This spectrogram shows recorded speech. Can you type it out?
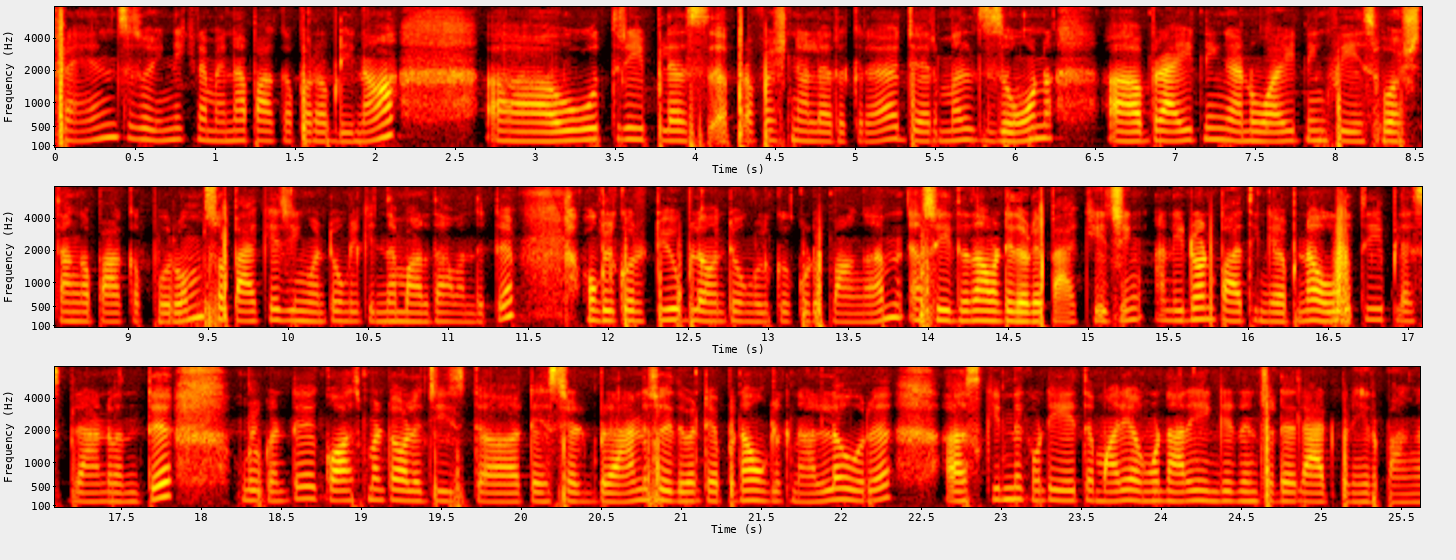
ஃப்ரெண்ட்ஸ் ஸோ இன்றைக்கி நம்ம என்ன பார்க்க போகிறோம் அப்படின்னா ஓ த்ரீ ப்ளஸ் ப்ரொஃபஷ்னலில் இருக்கிற dermal zone brightening and whitening face wash தாங்க பார்க்க போகிறோம் ஸோ பேக்கேஜிங் வந்துட்டு உங்களுக்கு இந்த மாதிரி தான் வந்துட்டு. உங்களுக்கு ஒரு டியூப்பில் வந்துட்டு உங்களுக்கு கொடுப்பாங்க. ஸோ இதுதான் வந்துட்டு இதோட பேக்கேஜிங் அண்ட் இன்னொன்று பார்த்தீங்க அப்படின்னா ஓ த்ரீ ப்ளஸ் பிராண்ட் வந்துட்டு உங்களுக்கு வந்துட்டு காஸ்மெட்டாலஜிஸ்ட் டெஸ்டட் பிராண்ட் ஸோ இது வந்துட்டு எப்படின்னா உங்களுக்கு நல்ல ஒரு ஸ்கின்னுக்கு வந்துட்டு ஏற்ற மாதிரி அவங்க நிறைய இன்க்ரீடியன்ஸ் வந்து ஆட் பண்ணியிருப்பாங்க.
